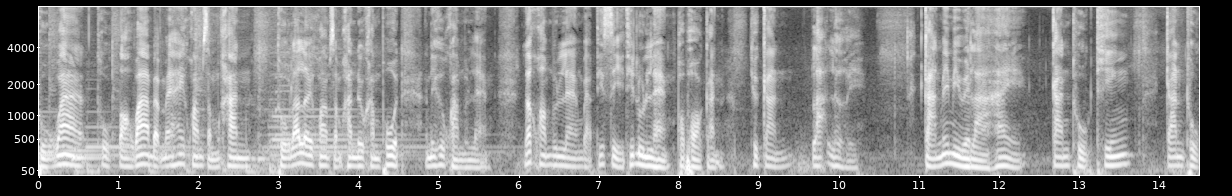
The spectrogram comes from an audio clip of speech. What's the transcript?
ถูกว่าถูกต่อว่าแบบไม่ให้ความสำคัญ ถูกละเลยความสำคัญโดยคำพูด อันนี้คือความรุนแรง และความรุนแรงแบบที่สี่ที่รุนแรงพอๆกัน คือการละเลย การไม่มีเวลาให้ การถูกทิ้ง การถูก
